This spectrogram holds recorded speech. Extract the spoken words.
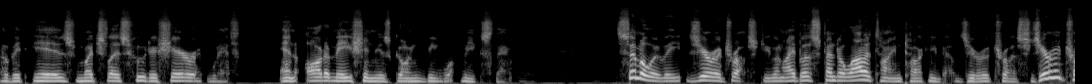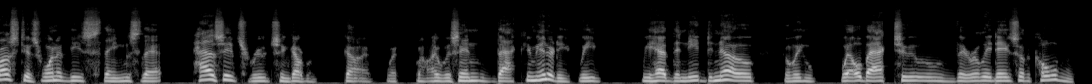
of it is, much less who to share it with, and automation is going to be what makes that work. Similarly, zero trust. You and I both spend a lot of time talking about zero trust. Zero trust is one of these things that has its roots in government. God, when I was in that community, we we had the need to know going well back to the early days of the Cold War.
